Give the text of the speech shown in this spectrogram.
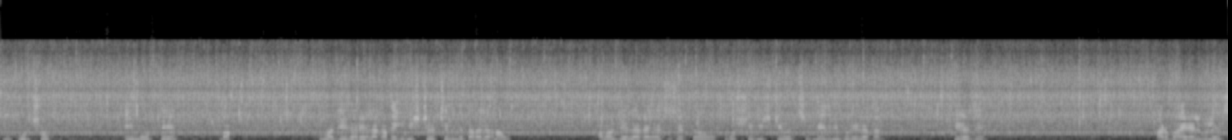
কী করছ এই মুহূর্তে? বা তোমরা যে যার এলাকা থেকে বৃষ্টি হচ্ছে নাকি তারা জানাও। আমার যে এলাকায় আছে সেটা অবশ্যই বৃষ্টি হচ্ছে, মেদিনীপুর এলাকা, ঠিক আছে? আর ভাইরাল ভিলেজ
